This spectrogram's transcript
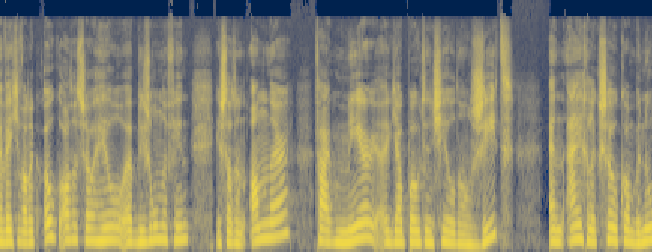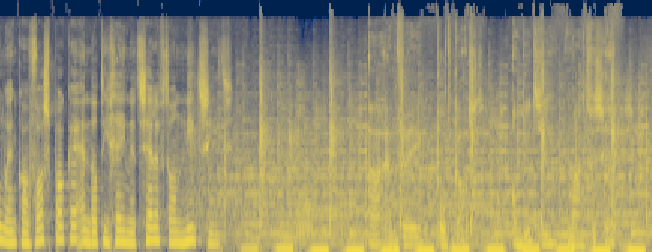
En weet je wat ik ook altijd zo heel eh, bijzonder vind? Is dat een ander vaak meer eh, jouw potentieel dan ziet. En eigenlijk zo kan benoemen en kan vastpakken. En dat diegene het zelf dan niet ziet. AMV Podcast. Ambitie maakt verschil.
